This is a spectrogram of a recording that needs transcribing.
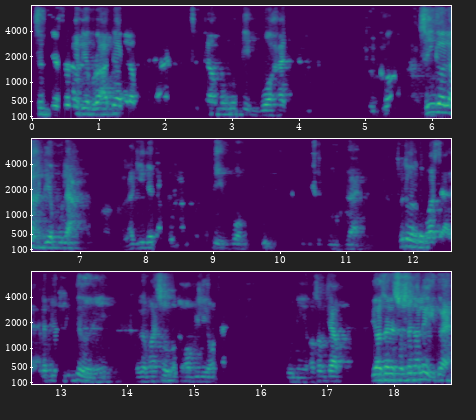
sentiasa dia berada dalam keadaan sedang mengutip buahan syurga sehinggalah dia pulang. Lagi dia tak pulang mengutip buah syurga sebab tu kalau kita perasan lebih hospital ni kalau masuk untuk orang pilih orang sakit ni rasa macam dia rasa ada suasana lain kan.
